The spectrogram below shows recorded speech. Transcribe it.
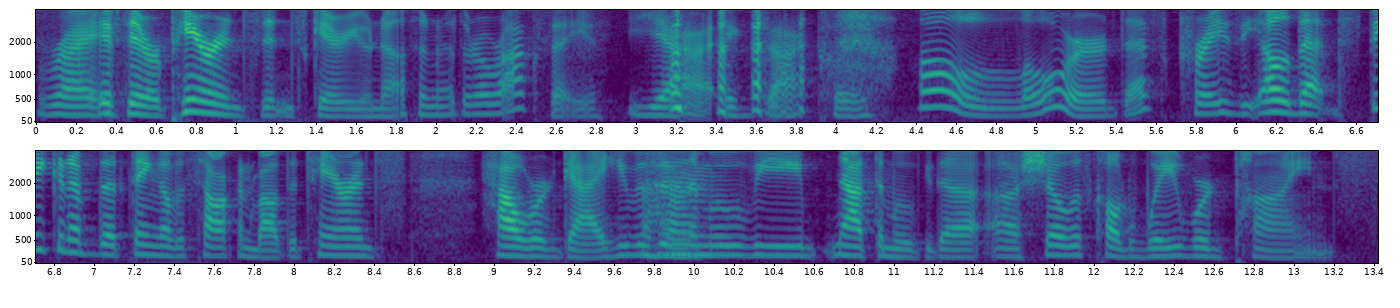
right. if their appearance didn't scare you enough, they're gonna throw rocks at you. yeah, exactly. Oh Lord, that's crazy. Oh, that speaking of the thing I was talking about, the Terrence Howard guy. He was in Uh-huh. the movie, not the movie. The uh, show was called Wayward Pines,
